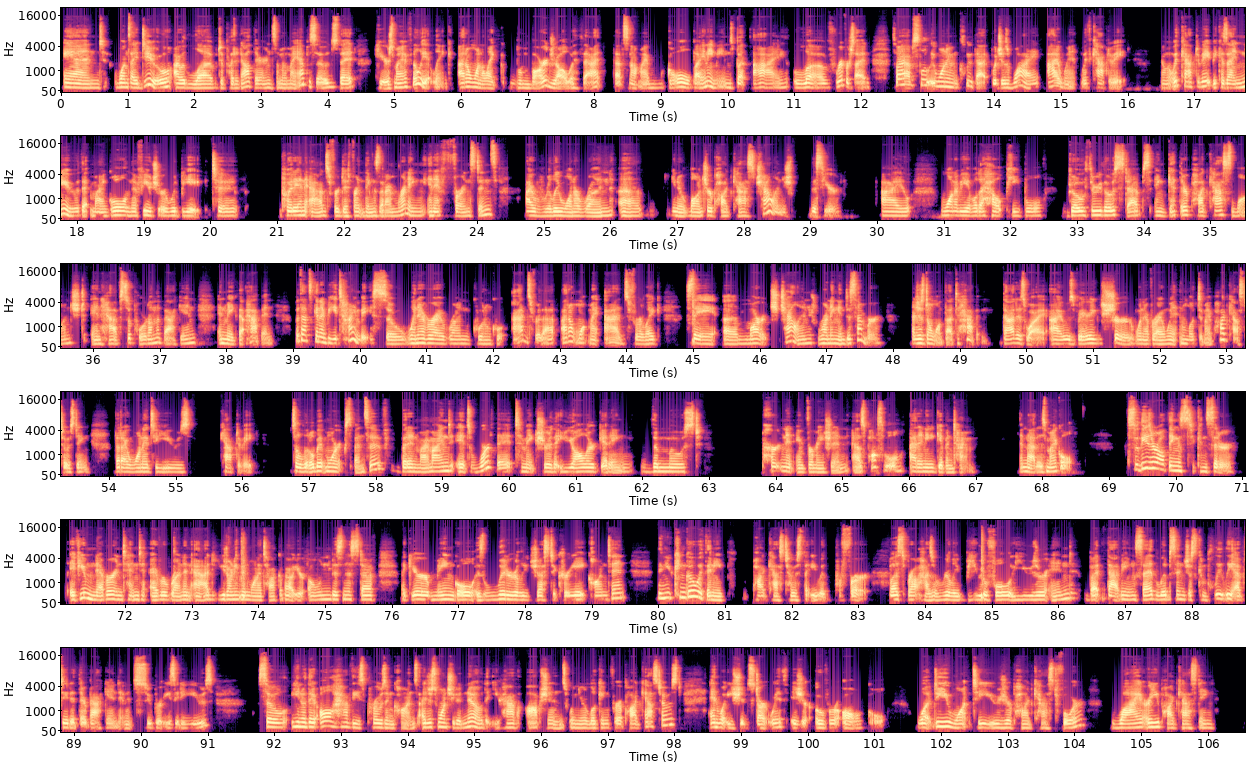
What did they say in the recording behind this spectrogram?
And once I do, I would love to put it out there in some of my episodes that here's my affiliate link. I don't want to like bombard y'all with that. That's not my goal by any means, but I love Riverside. So I absolutely want to include that, which is why I went with Captivate. I went with Captivate because I knew that my goal in the future would be to put in ads for different things that I'm running. And if, for instance, I really want to run a, you know, launch your podcast challenge this year, I want to be able to help people go through those steps and get their podcast launched and have support on the back end and make that happen. But that's going to be time based. So whenever I run quote unquote ads for that, I don't want my ads for like, say, a March challenge running in December. I just don't want that to happen. That is why I was very sure whenever I went and looked at my podcast hosting that I wanted to use Captivate. It's a little bit more expensive, but in my mind, it's worth it to make sure that y'all are getting the most pertinent information as possible at any given time. And that is my goal. So these are all things to consider. If you never intend to ever run an ad, you don't even want to talk about your own business stuff, like your main goal is literally just to create content, then you can go with any podcast host that you would prefer. Buzzsprout has a really beautiful user end, but that being said, Libsyn just completely updated their backend and it's super easy to use. So, you know, they all have these pros and cons. I just want you to know that you have options when you're looking for a podcast host. And what you should start with is your overall goal. What do you want to use your podcast for? Why are you podcasting?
